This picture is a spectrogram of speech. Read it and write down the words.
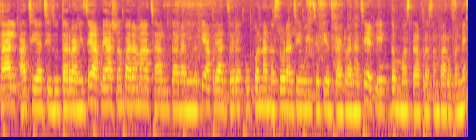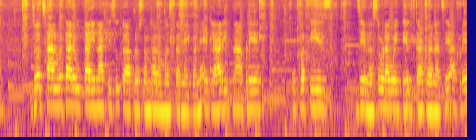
છાલ આછી આછી જ ઉતારવાની છે. આપણે આ સંભારામાં છાલ ઉતારવાની નથી. આપણે આ જર ઉપરના નસોડા જે હોય છે તે જ કાઢવાના છે. એટલે એકદમ મસ્ત આપણો સંભારો બને. જો છાલ વધારે ઉતારી નાખીશું તો આપણો સંભારો મસ્ત નહીં બને. એટલે આ રીતના આપણે ઉપરથી જે નસોડા હોય તે જ કાઢવાના છે. આપણે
